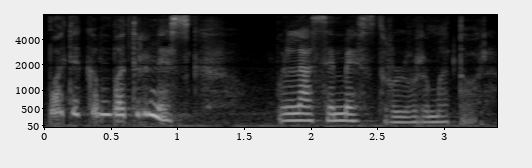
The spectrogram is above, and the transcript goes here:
Poate că îmbătrânesc până la semestrul următor.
